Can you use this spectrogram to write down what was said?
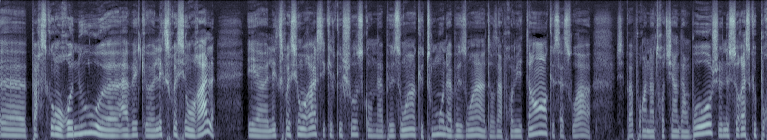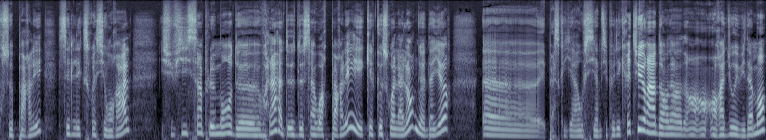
euh, parce qu'on renoue euh, avec l'expression orale et euh, l'expression orale, c'est quelque chose qu'on a besoin, que tout le monde a besoin dans un premier temps, que ça soit, je sais pas, pour un entretien d'embauche, ne serait-ce que pour se parler, c'est de l'expression orale. Il suffit simplement de, voilà, de, savoir parler, et quelle que soit la langue d'ailleurs, euh, parce qu'il y a aussi un petit peu d'écriture hein, en, radio évidemment,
